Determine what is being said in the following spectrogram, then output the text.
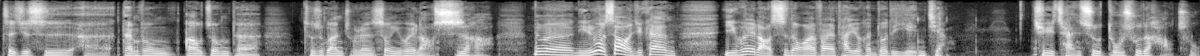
这就是呃丹凤高中的图书馆主任宋怡慧老师哈。那么你如果上网去看怡慧老师的话，发现他有很多的演讲，去阐述读书的好处，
